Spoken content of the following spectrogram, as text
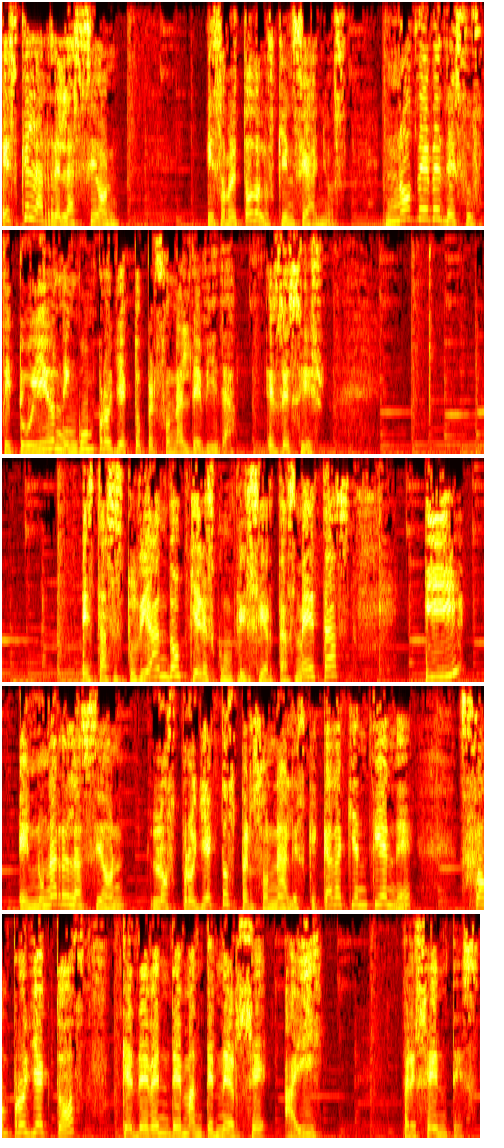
es que la relación, y sobre todo los 15 años, no debe de sustituir ningún proyecto personal de vida. Es decir, estás estudiando, quieres cumplir ciertas metas y en una relación los proyectos personales que cada quien tiene son proyectos que deben de mantenerse ahí, presentes.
